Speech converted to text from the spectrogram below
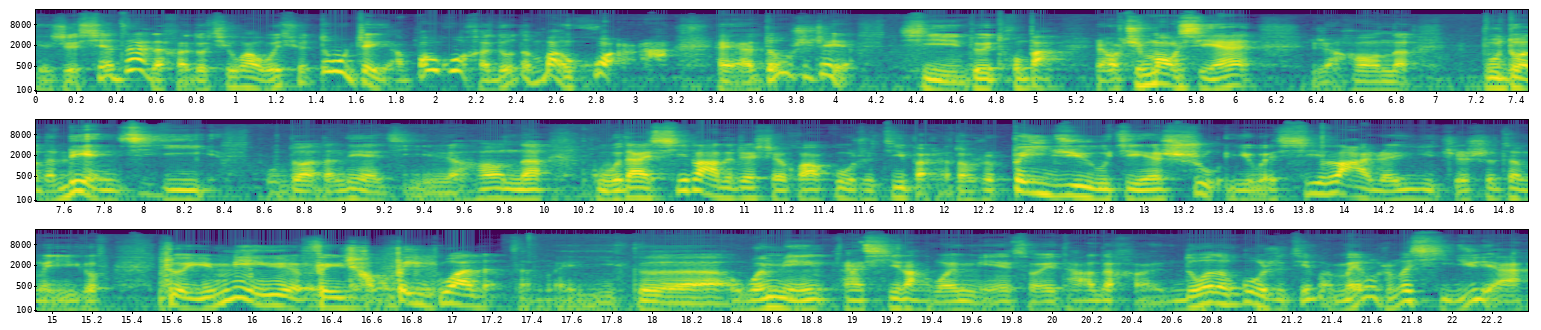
也是现在的很多奇幻文学都是这样，包括很多的漫画啊，哎呀，都是这样，吸引一堆同伴，然后去冒险，然后呢，不断的练级，不断的练级，然后呢，古代希腊的这神话故事基本上都是悲剧结束，因为希腊人一直是这么一个对于命运非常悲观的这么一个文明啊，希腊文明，所以他的很多的故事基本没有什么喜剧啊，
